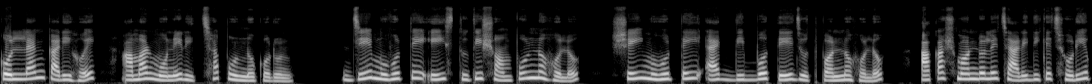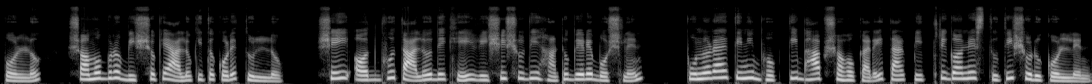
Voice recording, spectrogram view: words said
কল্যাণকারী হয়ে আমার মনের ইচ্ছা পূর্ণ করুন। যে মুহূর্তে এই স্তুতি সম্পূর্ণ হল, সেই মুহূর্তেই এক দিব্য তেজ উৎপন্ন হল, আকাশমণ্ডলে চারিদিকে ছড়িয়ে পড়ল, সমগ্র বিশ্বকে আলোকিত করে তুলল। সেই অদ্ভুত আলো দেখে ঋষিসুদি হাঁটু গেড়ে বসলেন, পুনরায় তিনি ভক্তিভাব সহকারে তার পিতৃগণের স্তুতি শুরু করলেন।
